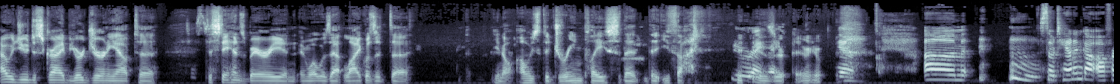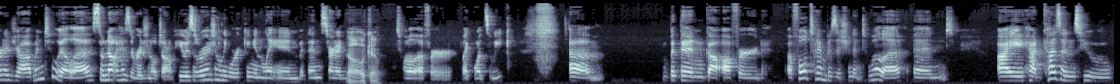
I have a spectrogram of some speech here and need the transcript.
how would you describe your journey out to, to Stansbury, and, and what was that like? Was it, uh, you know, always the dream place that, that you thought? Right. right. There, yeah. Um, so Tannen got offered a job in Tooele. So not his original job. He was originally working in Lytton, but then started oh, okay. Tooele for like once a week. Um, but then got offered a full time position in Tooele, and I had cousins who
